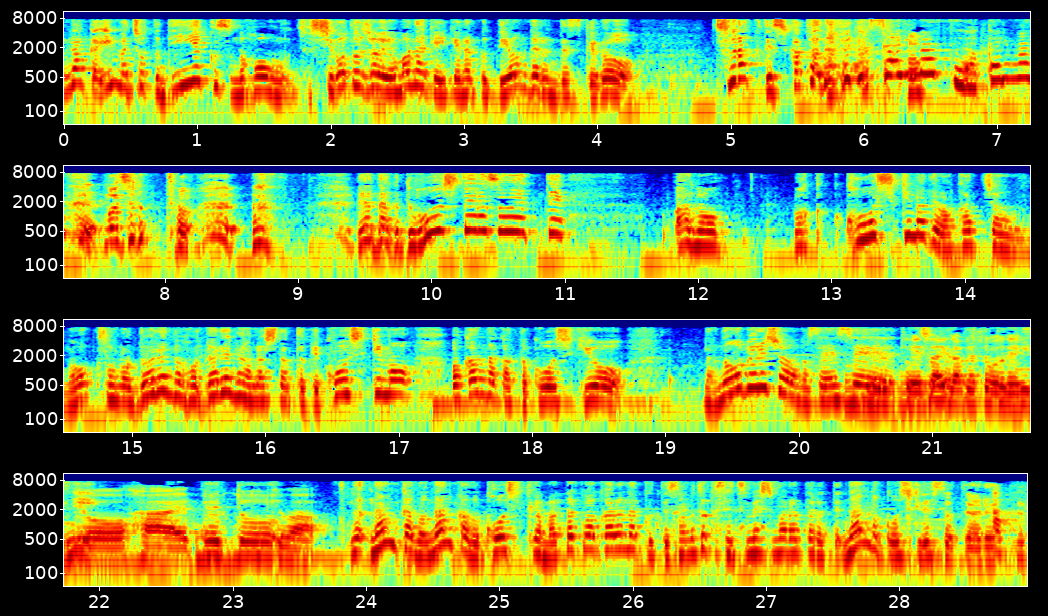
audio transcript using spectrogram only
なんか今ちょっと DX の本仕事上読まなきゃいけなくて読んでるんですけど辛くて仕方ないですわかりますわかります。もうちょっと。いやだからどうしたらそうやってあのわ公式まで分かっちゃうの？そのどれの誰の話だったっけ？公式も分かんなかった公式をノーベル賞の先生の経済学賞ですよ。はい。えっ、あのと時は。ななんかのなんかの公式が全く分からなくてその時説明してもらったらって何の公式でしたってあれ？あえー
